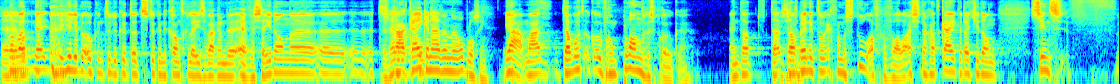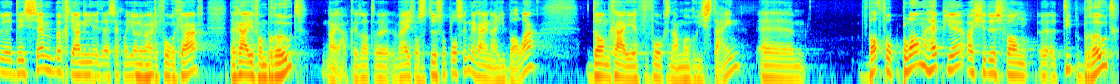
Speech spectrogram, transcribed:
maar, wat- nee, jullie hebben ook natuurlijk het, het stuk in de krant gelezen waarin de RVC dan eh, eh, het we zijn aan sprake het kijken naar een eh, oplossing. Ja, maar daar wordt ook over een plan gesproken. En dat, da- daar ben ik toch echt van mijn stoel afgevallen. Als je dan gaat kijken dat je dan sinds eh, december, ja, niet, eh, zeg maar januari vorig jaar, dan ga je van brood. Nou ja, oké, laten we wijs was de tussenoplossing. Dan ga je naar Hiballa. Dan ga je vervolgens naar Maurice Stijn. Ehm, wat voor plan heb je als je dus van eh, het type brood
